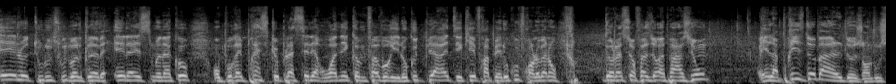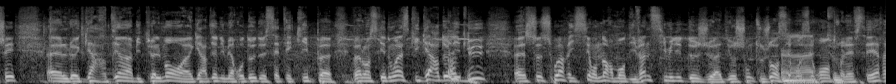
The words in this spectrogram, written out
et le Toulouse Football Club et l'AS Monaco, on pourrait presque placer les Rouennais comme favoris. Le coup de pied arrêté qui est frappé, le coup franc, le ballon dans la surface de réparation. Et la prise de balle de Jean Loucher, euh, le gardien habituellement, euh, gardien numéro 2 de cette équipe euh, valenciennoise qui garde les buts ce soir ici en Normandie. 26 minutes de jeu à Diochon, toujours 0-0 Ah, entre l'FCR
